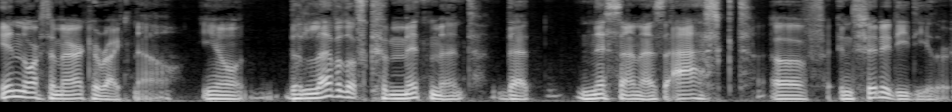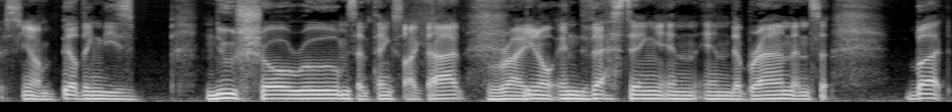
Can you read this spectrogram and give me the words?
in North America right now, you know, the level of commitment that Nissan has asked of Infiniti dealers, you know, building these new showrooms and things like that. Right. You know, investing in, in the brand and so, but,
